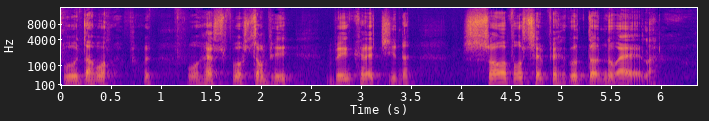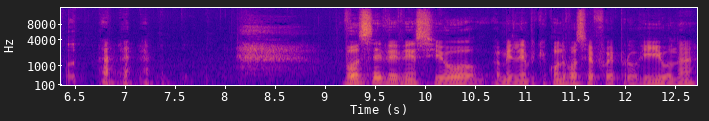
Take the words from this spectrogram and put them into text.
vou dar uma, uma resposta bem, bem cretina. Só você perguntando a ela. você vivenciou, eu me lembro que quando você foi para o Rio, né?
